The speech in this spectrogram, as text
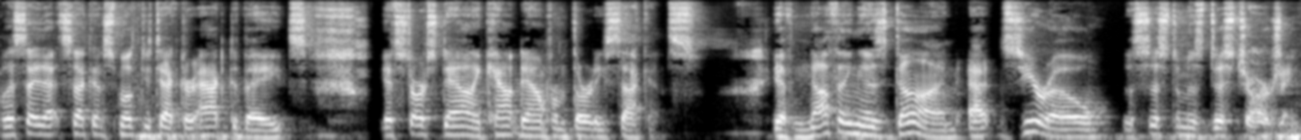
let's say that second smoke detector activates, it starts down and countdown from 30 seconds. If nothing is done at zero, the system is discharging.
